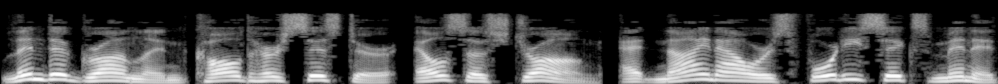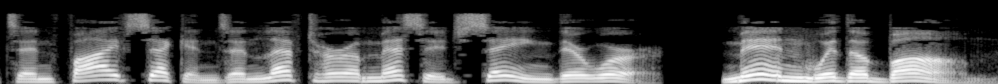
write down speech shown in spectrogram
Linda Gronlund called her sister, Elsa Strong, at 9 hours 46 minutes and 5 seconds and left her a message saying there were men with a bomb.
